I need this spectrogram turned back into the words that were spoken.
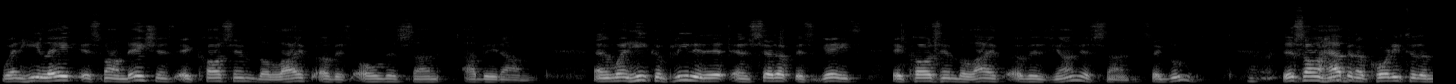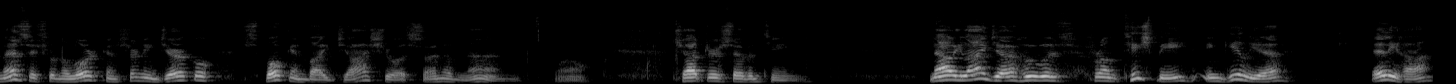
When he laid its foundations, it cost him the life of his oldest son, Abiram. And when he completed it and set up its gates, it cost him the life of his youngest son, Segub. This all happened according to the message from the Lord concerning Jericho, spoken by Joshua, son of Nun. Wow. Chapter 17. Now Elijah, who was from Tishbe in Gilead, Elihah,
